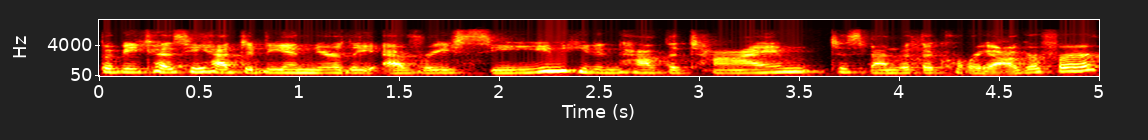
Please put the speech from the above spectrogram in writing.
But because he had to be in nearly every scene, he didn't have the time to spend with the choreographer.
